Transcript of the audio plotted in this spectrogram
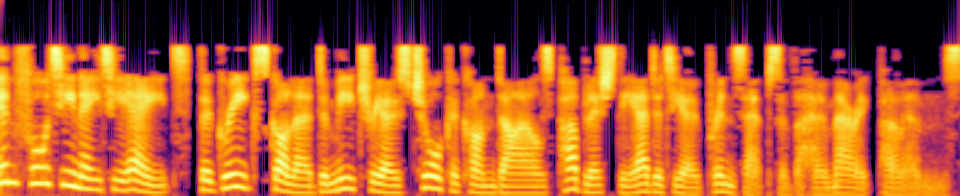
In 1488, the Greek scholar Demetrios Chalkokondyles published the Editio Princeps of the Homeric poems.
